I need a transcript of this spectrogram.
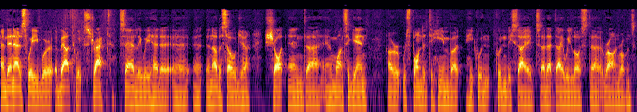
And then, as we were about to extract, sadly, we had a, a, a, another soldier shot, and uh, and once again, I responded to him, but he couldn't couldn't be saved. So that day we lost uh, Rowan Robinson.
